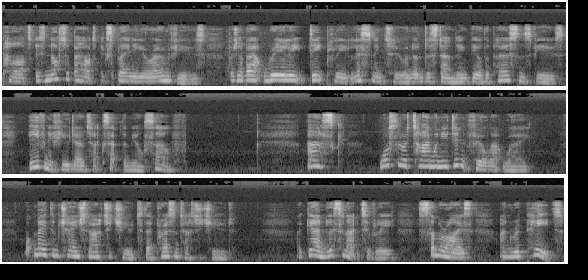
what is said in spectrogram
part is not about explaining your own views, but about really deeply listening to and understanding the other person's views, even if you don't accept them yourself. Ask, was there a time when you didn't feel that way? What made them change their attitude to their present attitude? Again, listen actively, summarize, and repeat.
